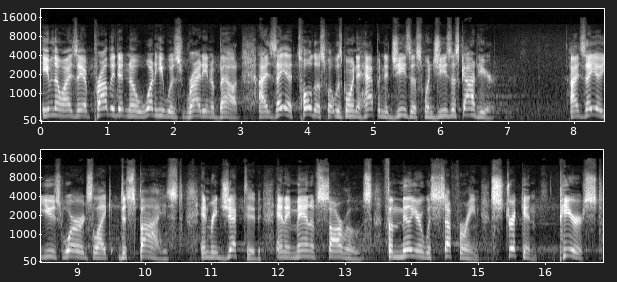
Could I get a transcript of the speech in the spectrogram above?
even though Isaiah probably didn't know what he was writing about, Isaiah told us what was going to happen to Jesus when Jesus got here. Isaiah used words like despised and rejected and a man of sorrows, familiar with suffering, stricken, pierced.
